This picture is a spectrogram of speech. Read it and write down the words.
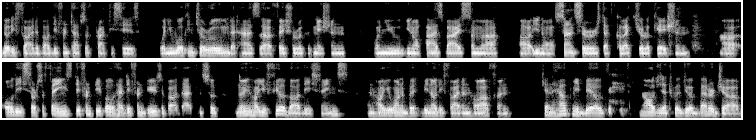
notified about different types of practices when you walk into a room that has uh, facial recognition, when you you know pass by some uh, uh, you know sensors that collect your location, uh, all these sorts of things. Different people have different views about that, and so knowing how you feel about these things and how you want to be notified and how often can help me build technology that will do a better job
